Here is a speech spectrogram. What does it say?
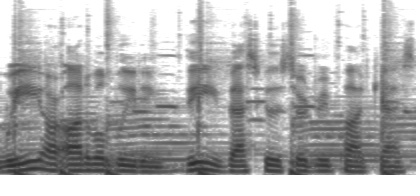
We are Audible Bleeding, the vascular surgery podcast.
